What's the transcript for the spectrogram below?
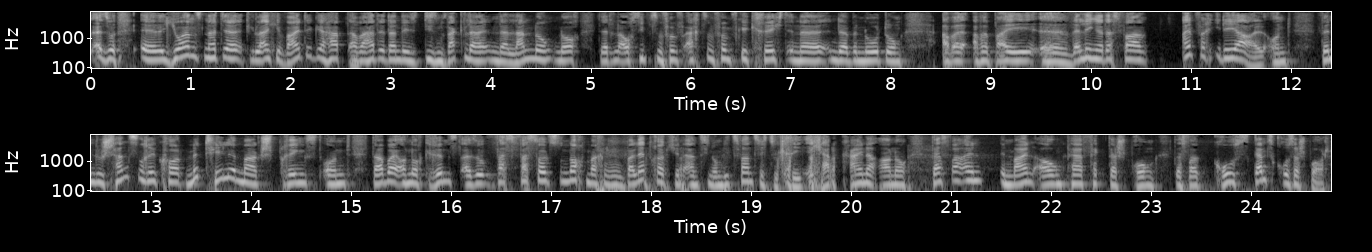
also äh, Johansen hat ja die gleiche Weite gehabt, aber hatte dann den, diesen Wackler in der Landung noch, der hat dann auch 17,5, 18,5 gekriegt in der in der Benotung. Aber aber bei äh, Wellinger, das war einfach ideal. Und wenn du Schanzenrekord mit Telemark springst und dabei auch noch grinst, also was, was sollst du noch machen? Ballettröckchen anziehen, um die 20 zu kriegen? Ich habe keine Ahnung. Das war ein, in meinen Augen, perfekter Sprung. Das war groß, ganz großer Sport.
